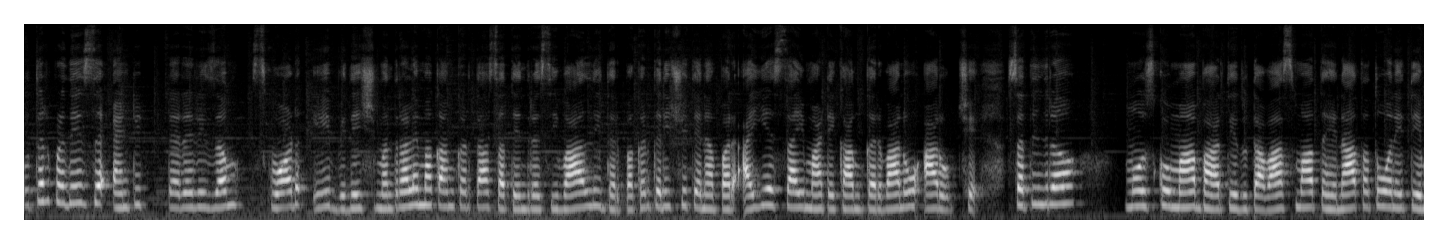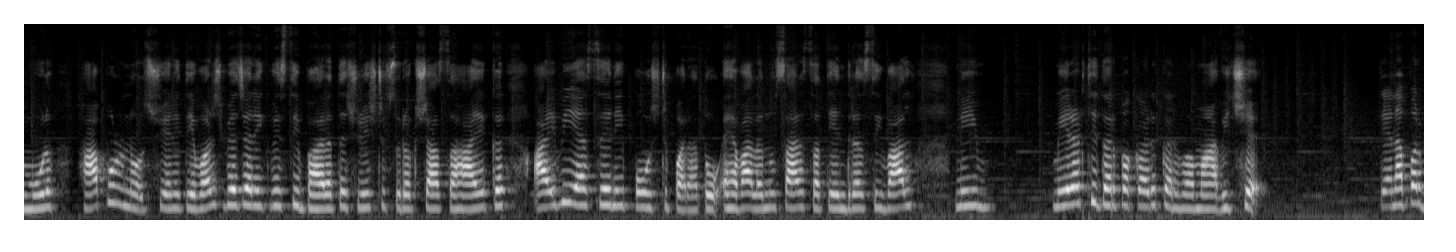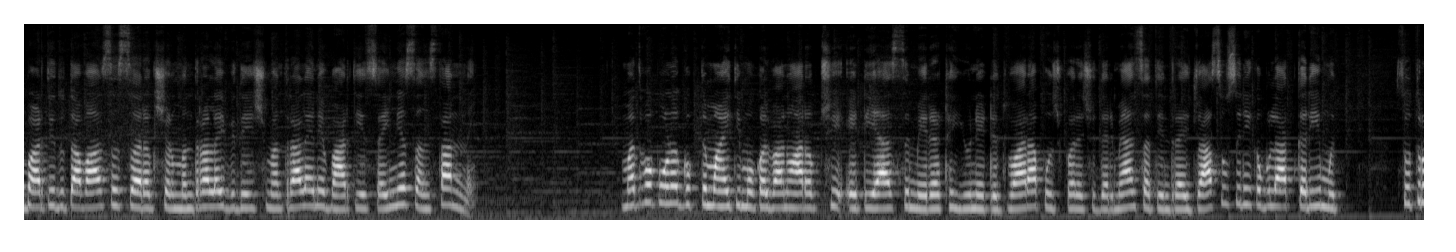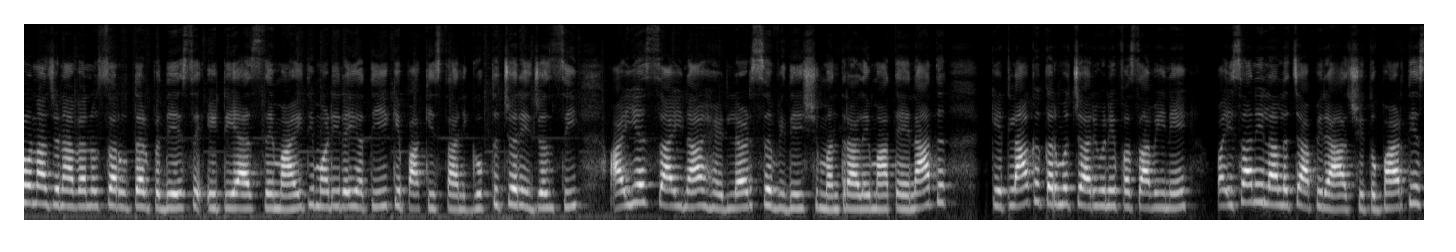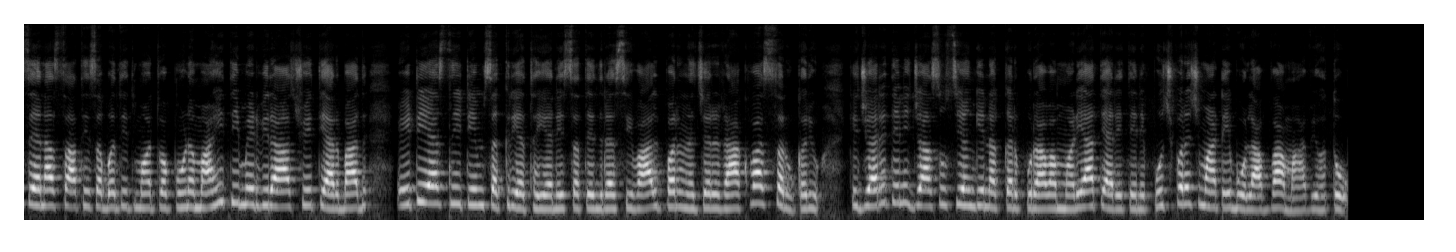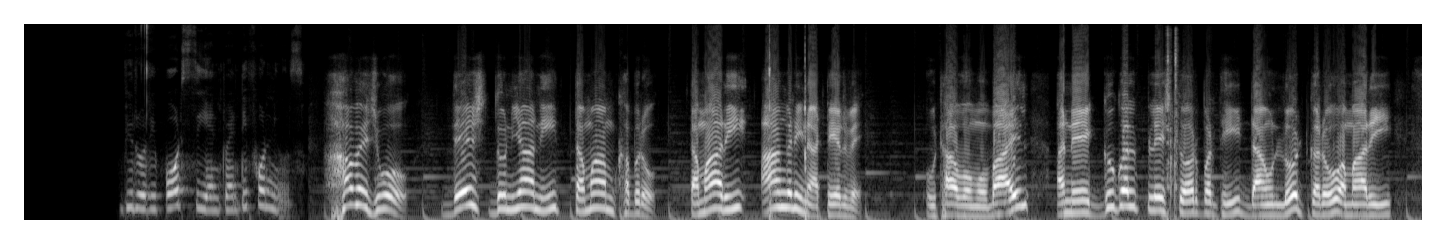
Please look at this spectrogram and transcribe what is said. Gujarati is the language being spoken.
Uttar Pradesh anti terrorism squad એ વિદેશ મંત્રાલયમાં કામ કરતા સત્યેન્દ્ર સિવાલની ધરપકડ કરી છે. તેના પર આઈએસઆઈ માટે કામ કરવાનો આરોપ છે. સત્યેન્દ્ર મોસ્કોમાં ભારતીય દૂતાવાસમાં તહેનાત હતો અને તે મૂળ હાપુરનો છે અને તે વર્ષ બે હજાર એકવીસથી ભારત શ્રેષ્ઠ સુરક્ષા સહાયક આઈબીએસએની પોસ્ટ પર હતો. અહેવાલ અનુસાર સત્યેન્દ્ર સિવાલની મેરઠથી ધરપકડ કરવામાં આવી છે. તેના પર ભારતીય દૂતાવાસ, સંરક્ષણ મંત્રાલય, વિદેશ મંત્રાલય અને ભારતીય સૈન્ય સંસ્થાનને મહત્વપૂર્ણ ગુપ્ત માહિતી મોકલવાનો આરોપ છે. એટીએસ મેરઠ યુનિટ દ્વારા પૂછપરછ દરમિયાન સત્યેન્દ્રએ જાસૂસીની કબૂલાત કરી. સૂત્રોના જણાવ્યા અનુસાર ઉત્તર પ્રદેશ એટીએસને માહિતી મળી રહી હતી કે પાકિસ્તાની ગુપ્તચર એજન્સી આઈએસઆઈના હેડલર્સ વિદેશ મંત્રાલયમાં તૈનાત કેટલાક કર્મચારીઓને ફસાવીને પૈસાની લાલચ આપી રહ્યા છે. તો ભારતીય સેના સાથે સંબંધિત મહત્વપૂર્ણ માહિતી મેળવી રહ્યા છે. ત્યારબાદ એટીએસની ટીમ સક્રિય થઈ અને સત્યેન્દ્ર સિવાલ પર નજર રાખવા શરૂ કર્યું કે જ્યારે તેની જાસૂસી અંગે નક્કર પુરાવા મળ્યા ત્યારે તેને પૂછપરછ માટે બોલાવવામાં આવ્યો હતો. Bureau report CN twenty four news. હવે જુઓ, દેશ દુનિયાની તમામ ખબરો તમારી આંગળીના ટેરવે. ઉઠાવો મોબાઈલ અને ગૂગલ પ્લે સ્ટોર પરથી ડાઉનલોડ કરો અમારી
